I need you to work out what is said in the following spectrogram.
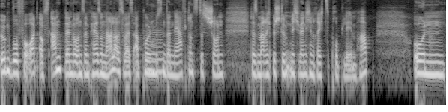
irgendwo vor Ort aufs Amt, wenn wir unseren Personalausweis abholen mhm. müssen, dann nervt uns das schon. Das mache ich bestimmt nicht, wenn ich ein Rechtsproblem habe. Und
